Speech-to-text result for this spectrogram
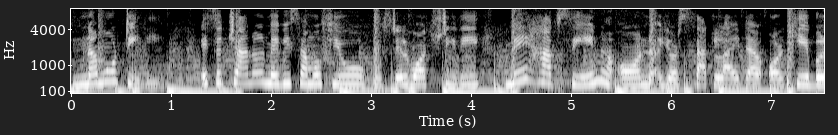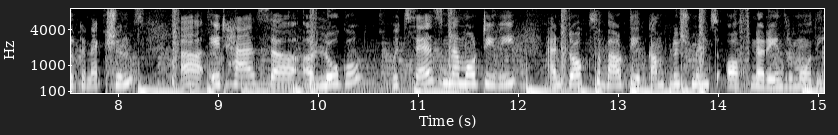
Namo TV. It's a channel maybe some of you who still watch TV may have seen on your satellite or cable connections. Uh, it has uh, a logo which says Namo TV and talks about the accomplishments of Narendra Modi.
